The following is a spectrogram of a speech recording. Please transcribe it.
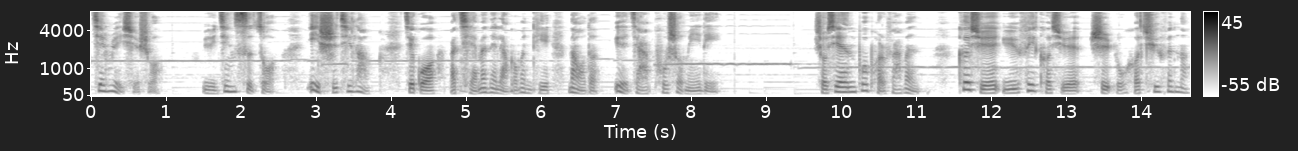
尖锐学说。语惊四座，一时激浪，结果把前面那两个问题闹得越加扑朔迷离。首先，波普尔发问：科学与非科学是如何区分呢？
